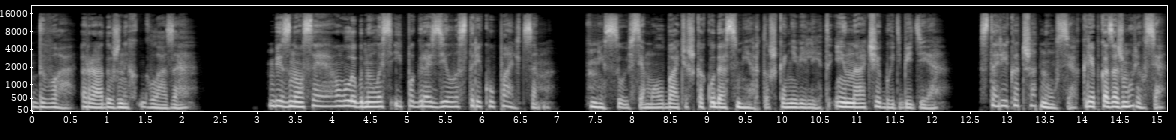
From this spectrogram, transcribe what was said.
два радужных глаза. Безносая улыбнулась и погрозила старику пальцем. «Не суйся, мол, батюшка, куда смертушка не велит, иначе быть беде». Старик отшатнулся, крепко зажмурился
